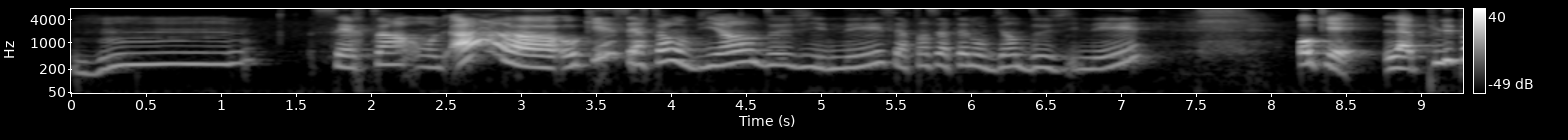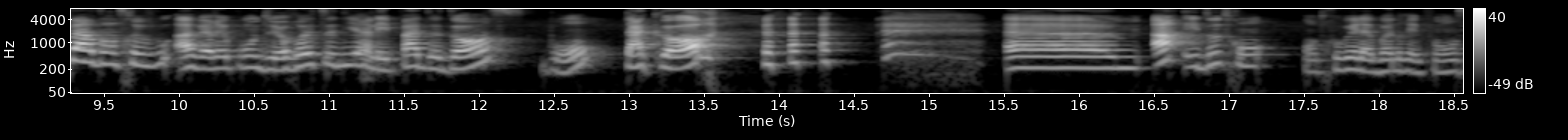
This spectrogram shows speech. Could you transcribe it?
mhm. Certains ont... Ah, ok, certains ont bien deviné, certains, certaines ont bien deviné. Ok, la plupart d'entre vous avaient répondu retenir les pas de danse. Bon, d'accord. Euh, ah, et d'autres ont, trouvé la bonne réponse.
